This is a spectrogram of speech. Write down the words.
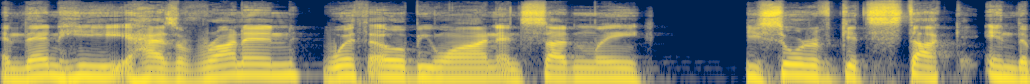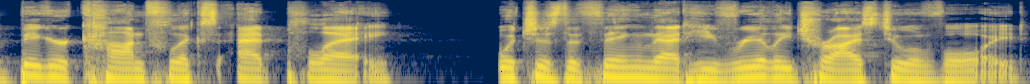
And then he has a run in with Obi Wan, and suddenly he sort of gets stuck in the bigger conflicts at play, which is the thing that he really tries to avoid.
